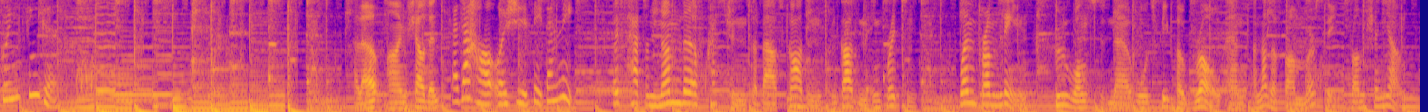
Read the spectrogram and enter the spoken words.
（green fingers）。Hello, I'm Sheldon. 大家好，我是费丹丽。We've had a number of questions about gardens and gardening in Britain. One from Lin, who wants to know what people grow, and another from Mercy from Shenyang.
